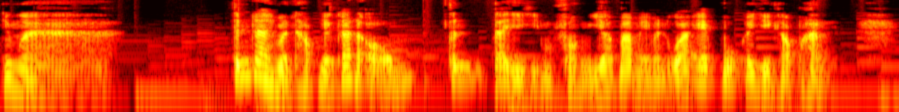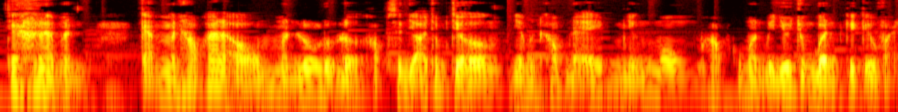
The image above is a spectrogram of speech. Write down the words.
Nhưng mà tính ra mình học vẫn khá là ổn. Tính, tại vì một phần do ba mẹ mình quá ép buộc cái việc học hành. Cho nên là mình, cảm, mình học khá là ổn. Mình luôn được được học sinh giỏi trong trường. Và mình không để những môn học của mình bị dưới trung bình, kiểu kiểu vậy.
